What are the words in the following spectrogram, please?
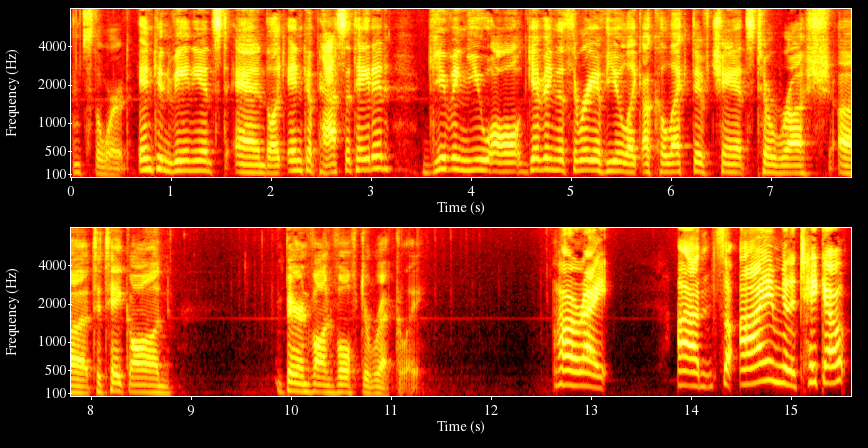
what's the word? Inconvenienced and like incapacitated, giving you all, giving the three of you like a collective chance to rush, uh, to take on Baron von Wolf directly. All right. Um, so I am going to take out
